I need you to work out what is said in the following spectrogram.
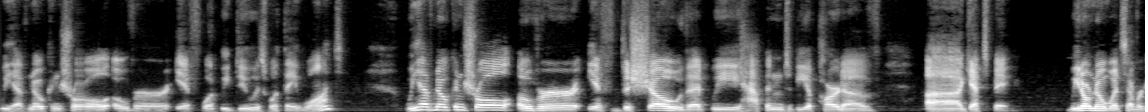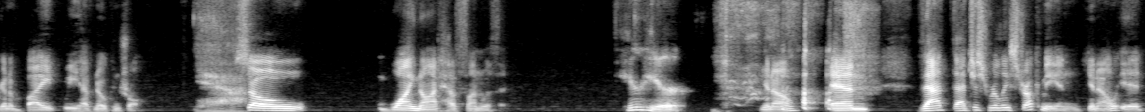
We have no control over if what we do is what they want we have no control over if the show that we happen to be a part of uh, gets big. We don't know what's ever going to bite. We have no control. Yeah. So why not have fun with it? Here, here. You know, and that that just really struck me, and you know, it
